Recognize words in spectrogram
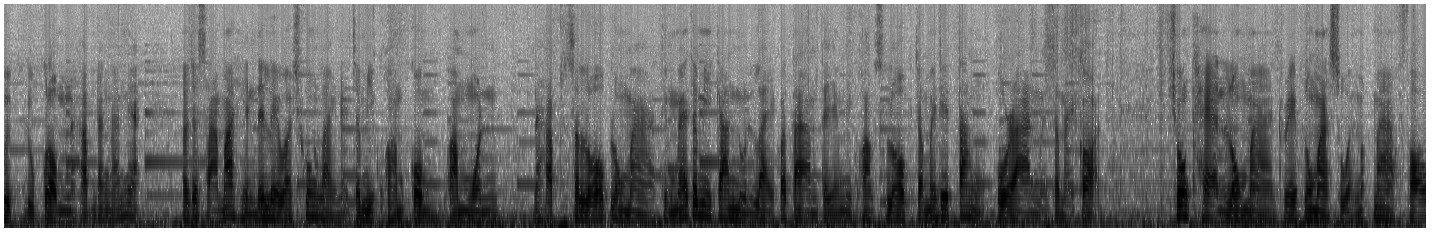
บึกดูกลมนะครับดังนั้นเนี่ยเราจะสามารถเห็นได้เลยว่าช่วงไหล่เนี่ยจะมีความกลมความมนนะครับสโลปลงมา ถึงแม้จะมีการหนุนไหล่ก็ตาม แต่ยังมีความสโลปจะไม่ได้ตั้งโบราณเหมือนสมัยก่อน ช่วงแขนลงมาเดรฟลงมาสวยมากๆ ฟอล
